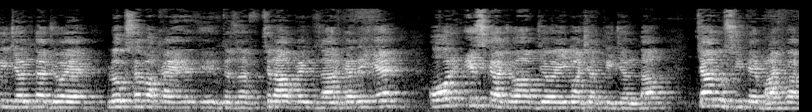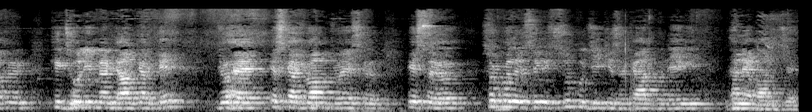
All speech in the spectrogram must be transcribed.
की जनता जो है लोकसभा का इंतज़ार चुनाव का इंतज़ार कर रही है और इसका जवाब जो है हिमाचल की जनता चारों सीटें भाजपा की झोली में डाल करके जो है इसका जवाब जो है इस, इस सुखविंदर सिंह सुखू जी की सरकार को देगी। धन्यवाद जय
